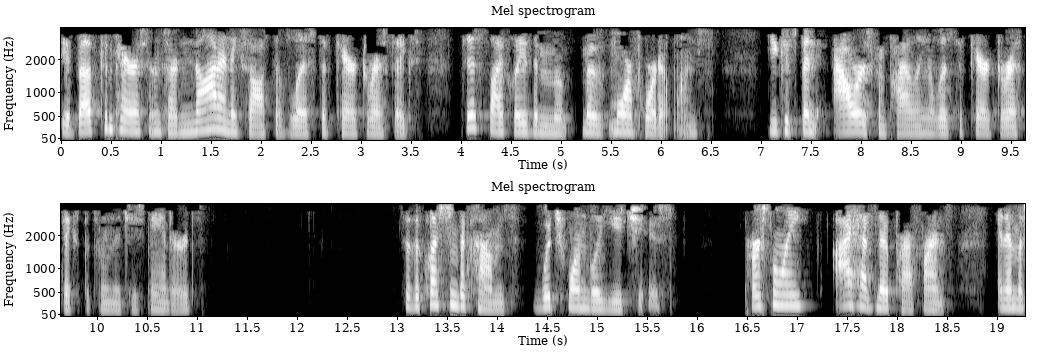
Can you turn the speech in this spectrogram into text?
The above comparisons are not an exhaustive list of characteristics, just likely the mo- more important ones. You could spend hours compiling a list of characteristics between the two standards. So the question becomes, which one will you choose? Personally, I have no preference and am a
